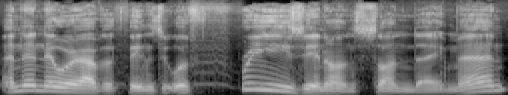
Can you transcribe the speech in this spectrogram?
and then there were other things. It was freezing on Sunday, man.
